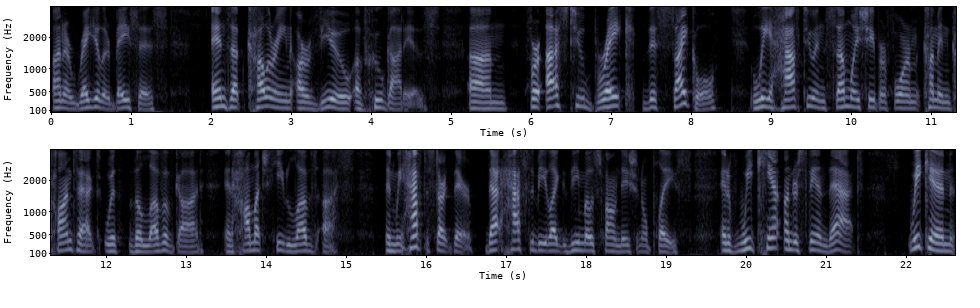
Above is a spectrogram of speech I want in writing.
on a regular basis ends up coloring our view of who God is. Um, for us to break this cycle, we have to, in some way, shape, or form, come in contact with the love of God and how much He loves us. And we have to start there. That has to be like the most foundational place. And if we can't understand that, we can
